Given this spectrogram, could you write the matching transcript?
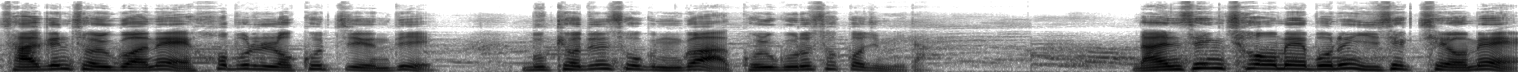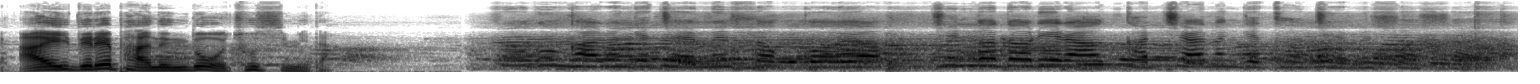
작은 절구 안에 허브를 넣고 찌은 뒤 묵혀둔 소금과 골고루 섞어줍니다. 난생 처음 해보는 이색 체험에 아이들의 반응도 좋습니다. 소금 가는 게 재밌었고요. 친구들이랑 같이 하는 게 더 재밌었어요.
